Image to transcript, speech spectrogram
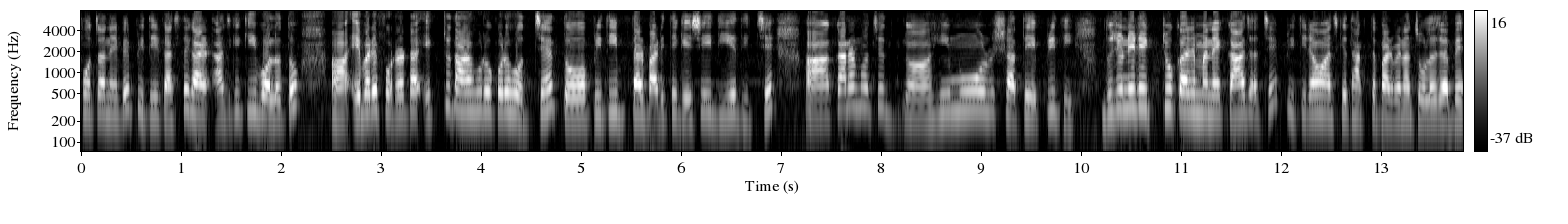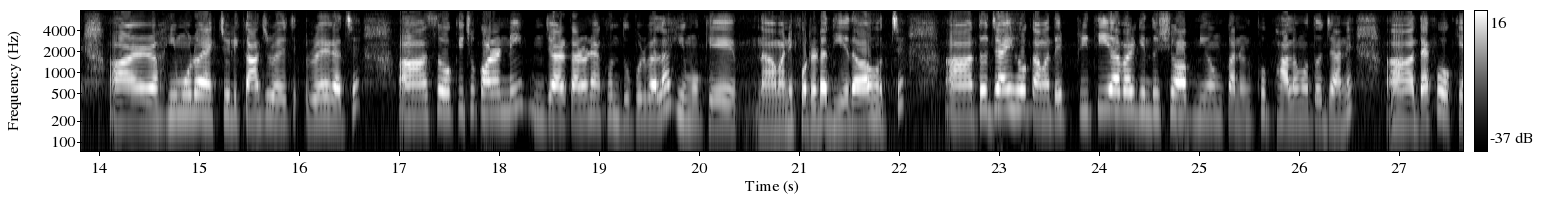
ফোঁটা নেবে প্রীতির কাছ থেকে। আর আজকে কি বলো তো এবারে ফোঁটাটা একটু তাড়াহুড়ো করে হচ্ছে। তো প্রীতি তার বাড়ি থেকে এসেই দিয়ে দিচ্ছে। কারণ হচ্ছে হিমুর সাথে প্রীতি দুজনের একটু মানে কাজ আছে। প্রীতিরাও আজকে থাকতে পারবে না, চলে যাবে। আর হিমুরও অ্যাকচুয়ালি কাজ রয়ে রয়ে গেছে। সো কিছু করার নেই। যার কারণে এখন দুপুরবেলা হিমুকে মানে ফোঁটাটা দিয়ে দেওয়া হচ্ছে। তো যাই হোক, আমাদের প্রীতি আবার কিন্তু সব নিয়ম কানুন খুব ভালো মতো জানে। দেখো, ওকে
